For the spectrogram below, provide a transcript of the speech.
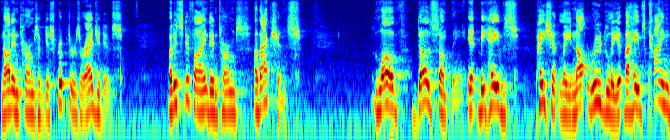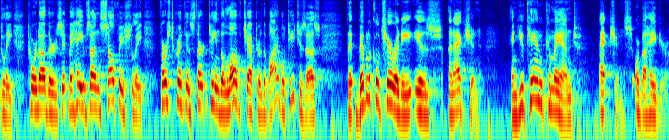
not in terms of descriptors or adjectives, but it's defined in terms of actions. Love does something, it behaves patiently, not rudely, it behaves kindly toward others, it behaves unselfishly, 1 Corinthians 13, the love chapter of the Bible, teaches us that biblical charity is an action, and you can command actions or behavior.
